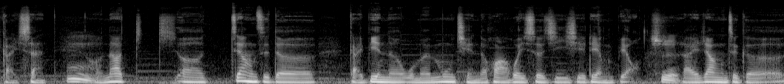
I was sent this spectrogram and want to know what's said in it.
改善。嗯，好，那呃这样子的改变呢，我们目前的话会设计一些量表，是。来让这个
